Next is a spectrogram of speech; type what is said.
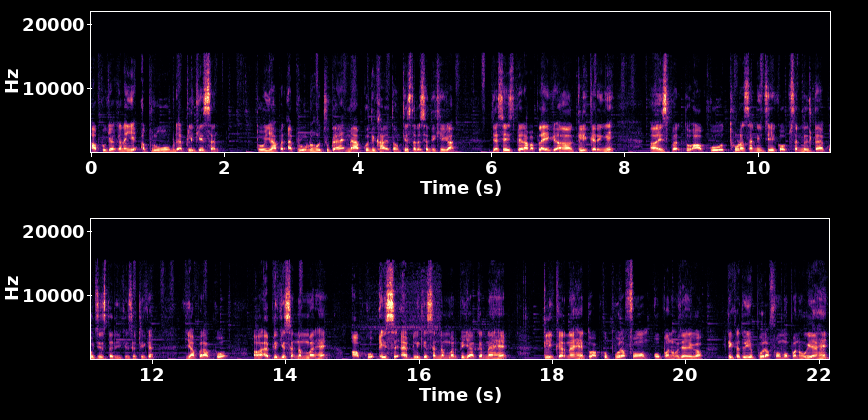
आपको क्या करना है, ये अप्रूव्ड एप्लीकेशन तो यहाँ पर अप्रूव्ड हो चुका है। मैं आपको दिखा देता हूँ किस तरह से दिखेगा। जैसे इस पर आप अप्लाई क्लिक करेंगे इस पर तो आपको थोड़ा सा नीचे एक ऑप्शन मिलता है कुछ इस तरीके से, ठीक है? यहाँ पर आपको एप्लीकेशन नंबर है। आपको इस एप्लीकेशन नंबर पे क्या करना है क्लिक करना है तो आपको पूरा फॉर्म ओपन हो जाएगा। ठीक है तो ये पूरा फॉर्म ओपन हो गया है।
